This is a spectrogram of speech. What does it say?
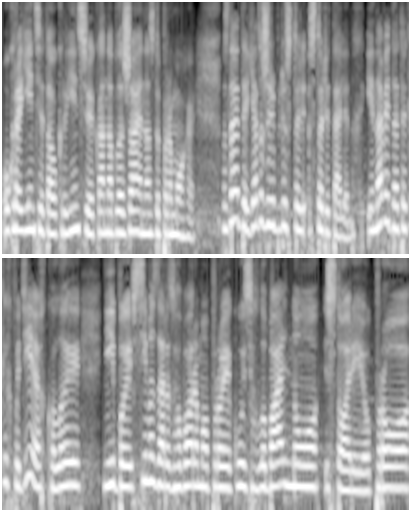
українці та українцю, яка наближає нас до перемоги. Ви знаєте, я дуже люблю сторітелінг. І навіть на таких подіях, коли ніби всі ми зараз говоримо про якусь глобальну історію, про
